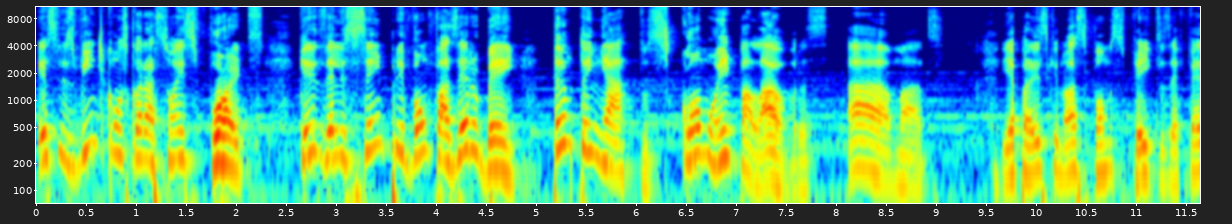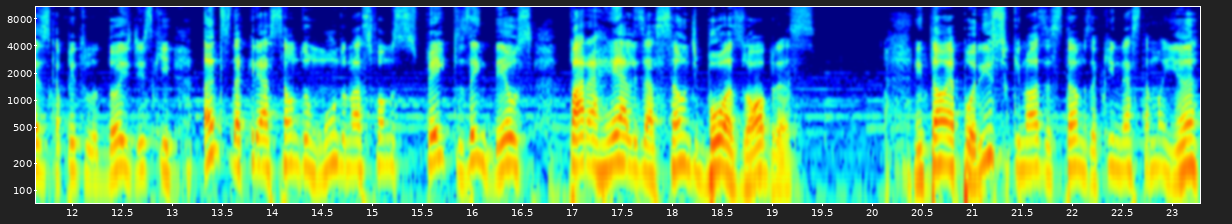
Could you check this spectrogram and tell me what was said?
esses 20 com os corações fortes, queridos, eles sempre vão fazer o bem, tanto em atos como em palavras. Ah, amados. E é para isso que nós fomos feitos. Efésios capítulo 2 diz que antes da criação do mundo nós fomos feitos em Deus para a realização de boas obras. Então é por isso que nós estamos aqui nesta manhã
